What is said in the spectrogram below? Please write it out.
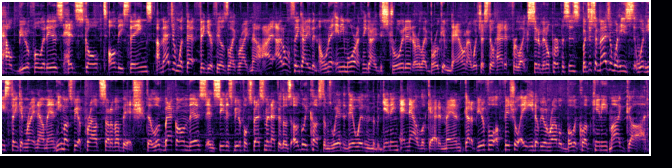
how beautiful it is, head sculpt, all these things. Imagine what that figure feels like right now. I, I don't think I even own it anymore. I think I destroyed it or like broke him down. I wish I still had it for like sentimental purposes. But just imagine what he's what he's thinking right now, man. He must be a proud son of a bitch. To look back on this and see this beautiful specimen after those ugly customs we had to deal with in the beginning, and now look at him, man. Got a beautiful official AEW Unrivaled Bullet Club Kenny. My God,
